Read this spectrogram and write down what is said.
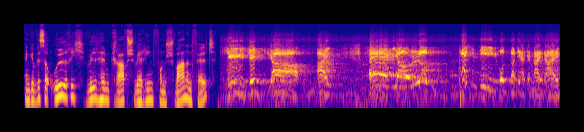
ein gewisser Ulrich Wilhelm Graf Schwerin von Schwanenfeld. Sie sind ja ein schäbiger Lump. Brechen Sie unter der Gemeinheit.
